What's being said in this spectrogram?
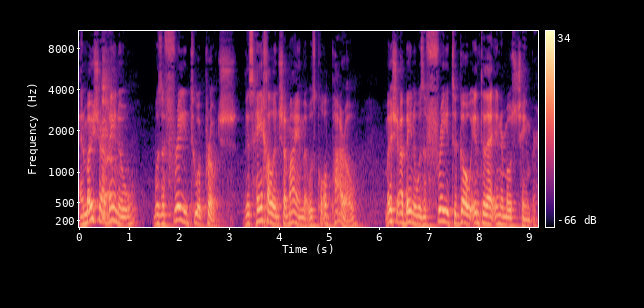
And Moshe Rabbeinu was afraid to approach this Heichal in Shamayim that was called Paro. Moshe Rabbeinu was afraid to go into that innermost chamber.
